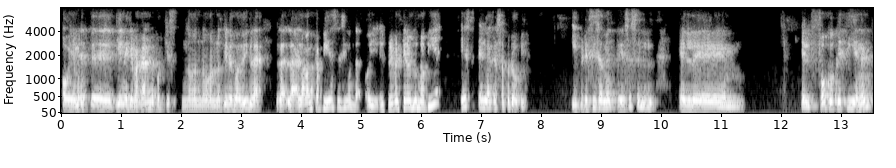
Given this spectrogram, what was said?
obviamente tiene que pagarme porque no, no, no tiene que La, la, la, banca pide esa segunda. Oye, el primer crédito que uno pide es en la casa propia. Y precisamente ese es el, el, eh, el foco que tienen,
